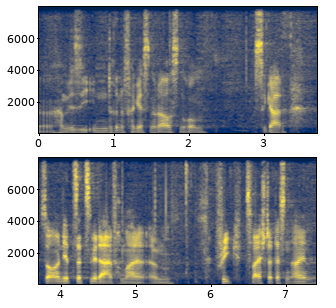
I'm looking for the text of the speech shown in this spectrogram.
Äh, haben wir sie innen drin vergessen oder außenrum? Ist egal. So, und jetzt setzen wir da einfach mal ähm, Freak 2 stattdessen ein.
